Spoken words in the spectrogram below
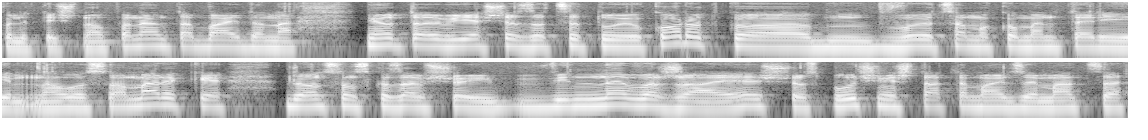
політичного опонента Байдена. І от е, я ще зацитую коротко в цьому коментарі Голосу Америки. Джонсон сказав, що він не вважає, що Сполучені Штати мають займатися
